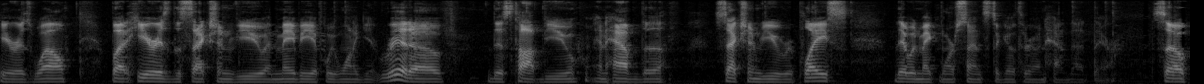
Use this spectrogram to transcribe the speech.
here as well. But here is the section view. And maybe if we want to get rid of this top view and have the section view replace, that would make more sense to go through and have that there. So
